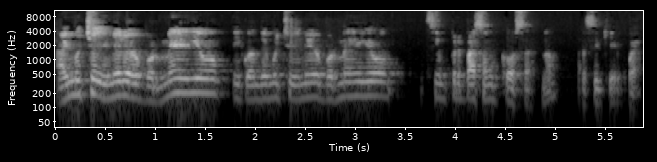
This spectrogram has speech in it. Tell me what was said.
hay mucho dinero por medio y cuando hay mucho dinero por medio siempre pasan cosas, ¿no? Así que bueno.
